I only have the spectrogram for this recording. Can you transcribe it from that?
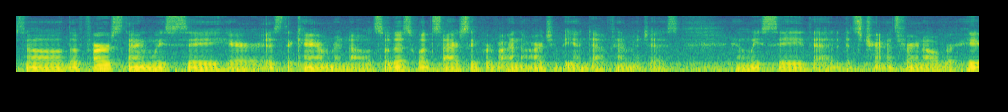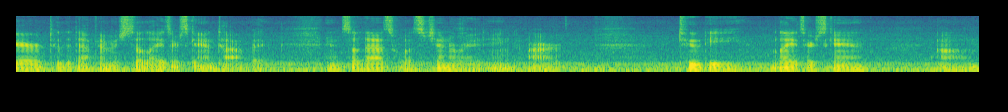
So the first thing we see here is the camera node. So this is what's actually providing the RGB and depth images. And we see that it's transferring over here to the depth image to laser scan topic. And so that's what's generating our 2D laser scan. Um,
